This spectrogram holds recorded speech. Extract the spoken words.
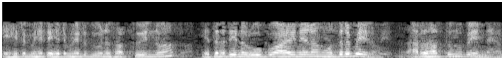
එහෙට මෙහෙට එහෙට මෙහෙට දුවන සත්තු ඉන්නවා. එතන තියෙන රූප වාහිනිය නම් හොඳට පේනවා. අර සත්තුන්ව පේන්නේ නැහැ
